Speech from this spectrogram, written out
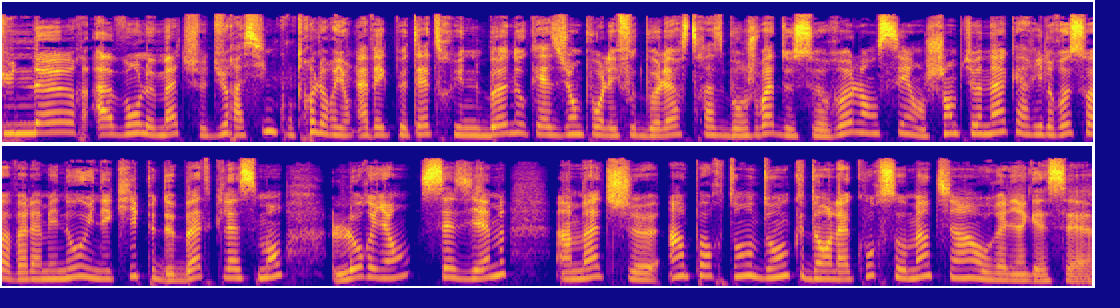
une heure avant le match du Racing contre Lorient. Avec peut-être une bonne occasion pour les footballeurs strasbourgeois de se relancer en championnat car ils reçoivent à la Méno une équipe de bas de classement, Lorient, 16e. Un match euh, important donc dans la course au maintien, Aurélien Gasser.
